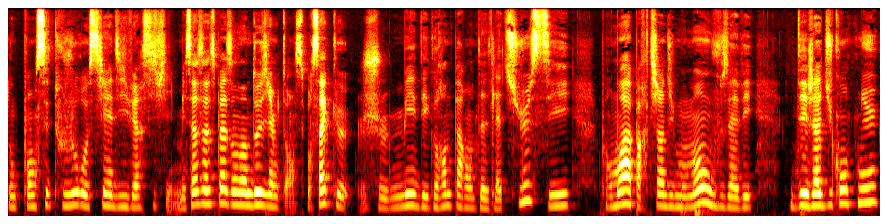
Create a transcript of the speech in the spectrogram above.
Donc pensez toujours aussi à diversifier. Mais ça, ça se passe dans un deuxième temps. C'est pour ça que je mets des grandes parenthèses là-dessus. C'est pour moi à partir du moment où vous avez déjà du contenu,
